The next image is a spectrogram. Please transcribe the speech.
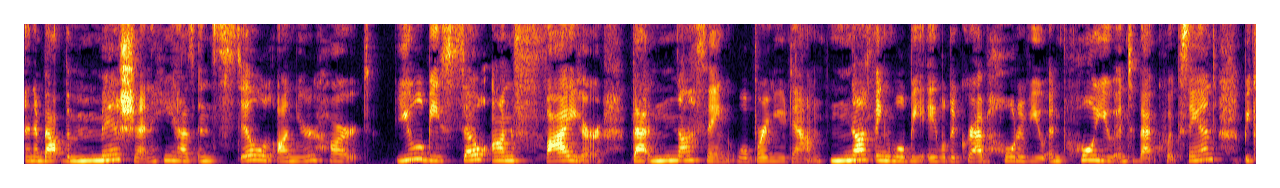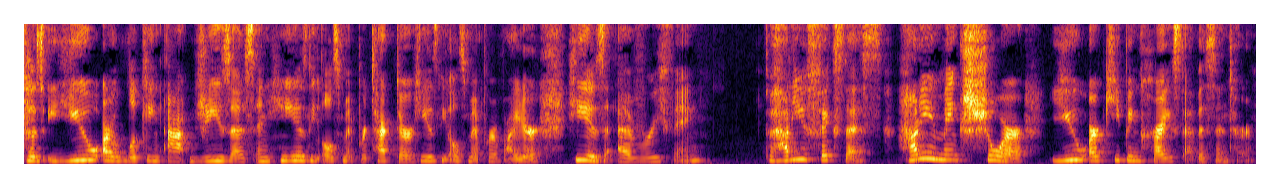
and about the mission he has instilled on your heart, you will be so on fire that nothing will bring you down. Nothing will be able to grab hold of you and pull you into that quicksand because you are looking at Jesus and He is the ultimate protector. He is the ultimate provider. He is everything. So, how do you fix this? How do you make sure you are keeping Christ at the center?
